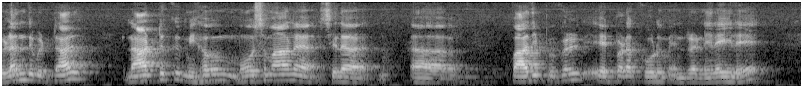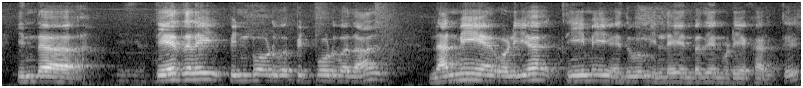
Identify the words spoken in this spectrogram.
இழந்துவிட்டால் நாட்டுக்கு மிகவும் மோசமான சில பாதிப்புகள் ஏற்படக்கூடும் என்ற நிலையிலே இந்த தேர்தலை பின்போடுவ பிற்போடுவதால் நன்மையை ஒழிய தீமை எதுவும் இல்லை என்பது என்னுடைய கருத்து.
